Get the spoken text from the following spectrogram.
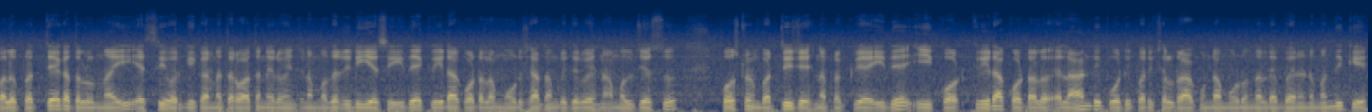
పలు ప్రత్యేకతలు ఉన్నాయి. ఎస్సీ వర్గీకరణ తర్వాత నిర్వహించిన మొదటి డిఎస్సి ఇదే. క్రీడా కోటలో మూడు శాతం రిజర్వేషన్ అమలు చేస్తూ పోస్టులను భర్తీ చేసిన ప్రక్రియ ఇదే. ఈ కో క్రీడా కోటాలో ఎలాంటి పోటీ పరీక్షలు రాకుండా మూడు వందల డెబ్బై రెండు మందికి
